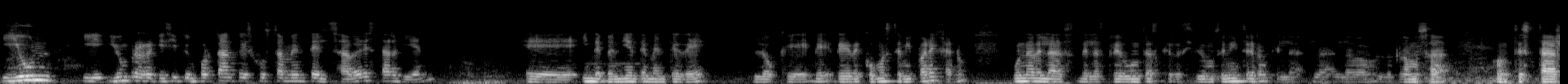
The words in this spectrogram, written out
Y un, y, un prerequisito importante es justamente el saber estar bien, eh, independientemente de lo que, de, cómo esté mi pareja, ¿no? Una de las, de las preguntas que recibimos en Instagram, que la, vamos a contestar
